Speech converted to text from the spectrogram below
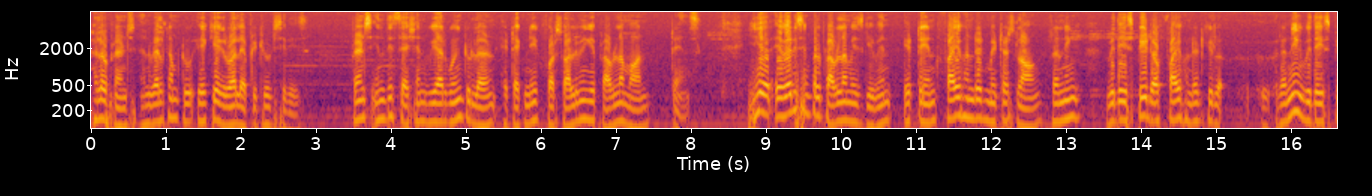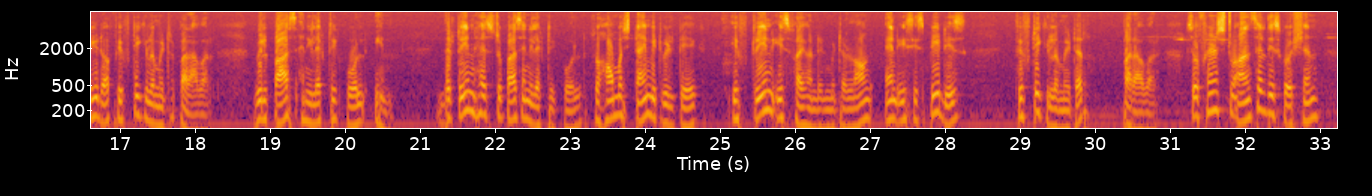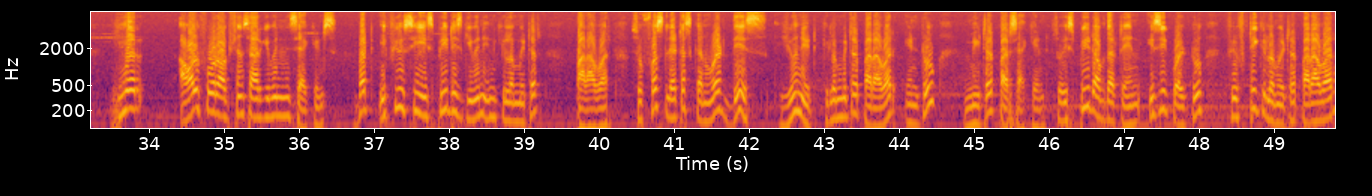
Hello friends and welcome to AK Agarwal aptitude series. Friends in this session we are going to learn a technique for solving a problem on trains. Here a very simple problem is given a train 500 meters long running with a speed of 500 kilo running with a speed of 50 km per hour will pass an electric pole in. The train has to pass an electric pole so how much time it will take if train is 500 meter long and its speed is 50 kilometer per hour. So friends to answer this question here all four options are given in seconds but if you see speed is given in kilometer per hour. So first let us convert this unit kilometer per hour into meter per second. So speed of the train is equal to 50 kilometer per hour.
